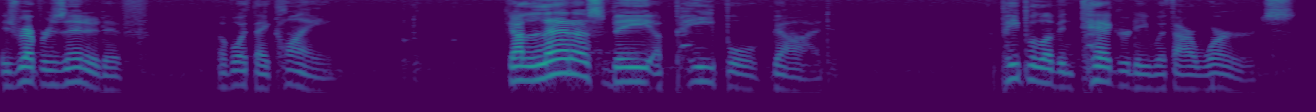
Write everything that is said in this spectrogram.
is representative of what they claim. God, let us be a people, God, a people of integrity with our words.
